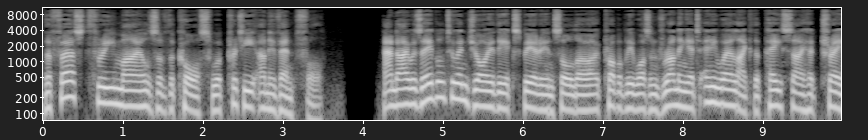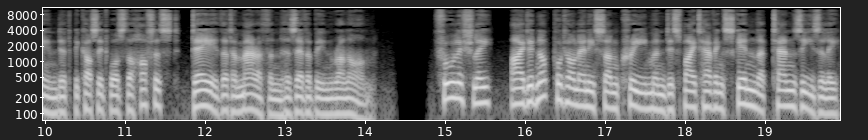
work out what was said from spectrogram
The first three miles of the course were pretty uneventful. And I was able to enjoy the experience although I probably wasn't running at anywhere like the pace I had trained at because it was the hottest day that a marathon has ever been run on. Foolishly, I did not put on any sun cream and despite having skin that tans easily,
